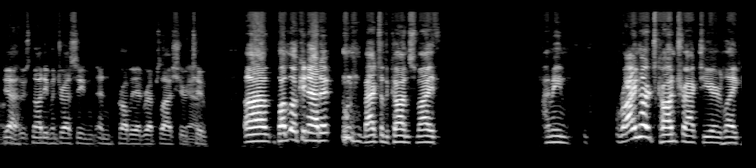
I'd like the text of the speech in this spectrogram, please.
Okay. Yeah, who's not even dressing and probably had reps last year yeah. too. Uh, but looking at it, back to the Conn Smythe. I mean, Reinhart's contract year, like,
